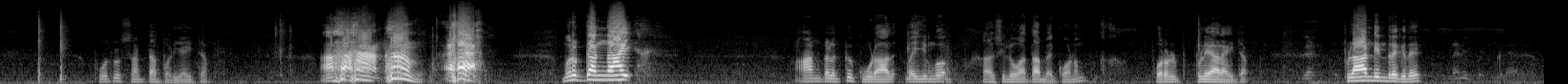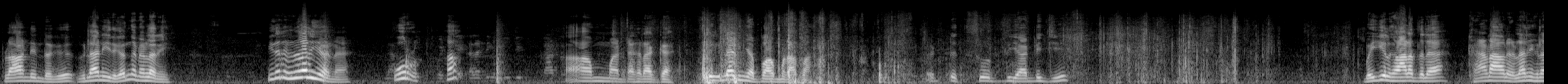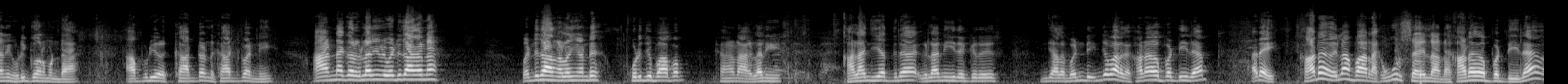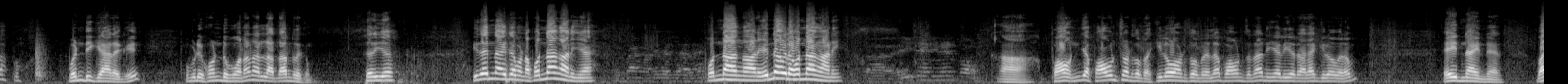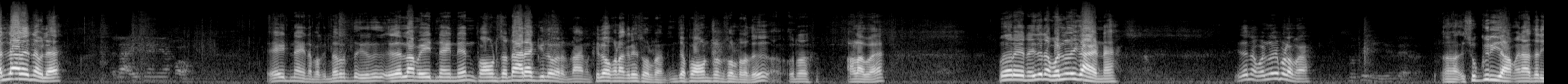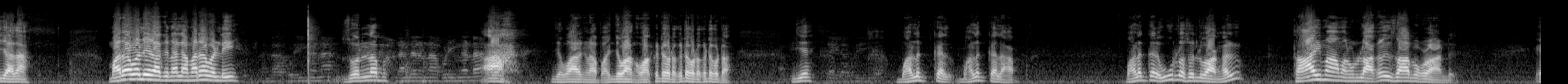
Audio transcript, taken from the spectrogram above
பொருள் சட்டப்படி ஐட்டம் முருக்கங்காய். ஆண்களுக்கு கூடாது. வையுங்கோ. சிலுவாக தான் வைக்கணும். பொருள் பிள்ளையார் ஐட்டம் பிளாண்டின் இருக்குது. பிளாண்டின் இருக்குது. இளநீ இருக்குது அங்கே நிலநீ? இதில் இளநீ என்ன ஊர் ஆ? ஆமாட்டா கடாக்க இது இளநீங்க பாம்புடாப்பா. சுற்றி அடிச்சு. வெயில் காலத்தில் கனடாவில் இளநீ குடிக்க குடிக்கணும்டா. அப்படி ஒரு கட்டன்னு கட் பண்ணி அன்னைக்கு ஒரு இளநீ வெட்டி தாங்கண்ணே வெட்டி தாங்க இளநீண்டு குடிச்சு பார்ப்போம் கனடா இளநீ. களஞ்சியத்தில் இளநீ இருக்குது. இங்கே வண்டி இங்கே பாருங்க கடகப்பட்டியில் அடே கடை எல்லாம் பாருங்க ஊர் சைட்லாண்டா கடகப்பட்டியில் வண்டி கேரக்கு இப்படி கொண்டு போனால் நல்லா தான் இருக்கும். சரியா? இது என்ன ஐட்டம் பண்ண பொன்னாங்கானிங்க பொன்னாங்கானி என்ன விலை பொன்னாங்காணி? பவுன் ஆ பவுன். இங்கே பவுன்ஸ் சொல்கிறேன் கிலோன்னு சொல்கிறேன் இல்லை பவுன் சொன்னால் நியர்லி ஒரு அரை கிலோ வரும். எயிட் நைன் நைன் வல்லாத என்ன விலை? எயிட் நைன் நமக்கு பக்கம் நிறுத்து இது இதெல்லாம் எயிட் நைன் நைன் பவுன்ஸ் அரை கிலோ வரும். நான் கிலோ கணக்கிலே சொல்கிறேன் இந்த பவுன்ஸ்னு சொல்கிறது ஒரு அளவை. வேறு என்ன? இது என்ன வெள்ளரிக்காய் என்ன? இது என்ன வெள்ளரி பழமா? சுப்பிடி சுக்ரியாம் என்ன தெரியாதான் மரவள்ளி இருக்கு நல்ல மரவள்ளி. சொல்ல ஆ இங்கே வாருங்களாப்பா இங்கே வாங்க வா கிட்ட கூட கிட்ட கூட கிட்ட கூட. இங்கே வழுக்கல் வழுக்கலாம். வழுக்கல் ஊரில் சொல்லுவாங்க தாய்மாமன் உள்ளாக்கள் இது சாப்பிடக்கூடாண்டு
